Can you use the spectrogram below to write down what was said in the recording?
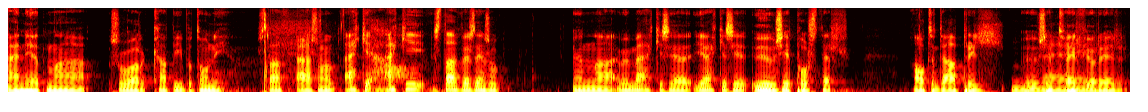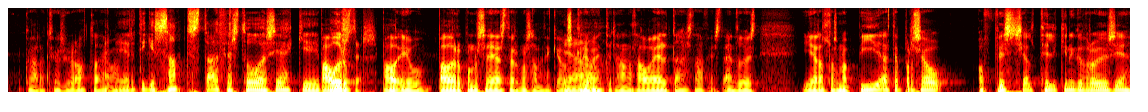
en hérna svo var Kabi på Tóni stað, eða svona, ekki, ekki staðfest eins og að við með ekki séð, ég ekki séð UFC póster 18. april UFC Nei. 24, hvað er það, 248 en er þetta ekki samt staðfest þó að sé ekki Báður- póster Bá, jú, báður er búin að segja störum að samþykja og Já. skrifa undir, þannig að þá er þetta staðfest en þú veist, ég er alltaf svona að býða eftir bara að sjá official tilkynningu frá Já.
